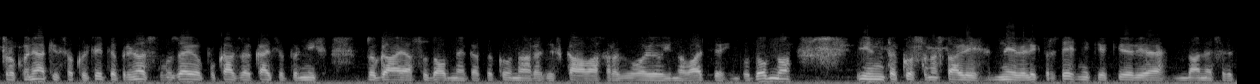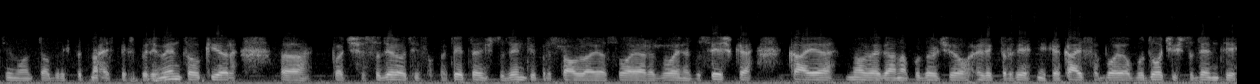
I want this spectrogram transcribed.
strokovnjaki iz fakultete pri nas v muzeju pokazali, kaj se pri njih dogaja sodobnega, tako na raziskavah, razvoju, inovacijah in podobno. In tako so nastali dnevi elektrotehnike, kjer je danes recimo dobrih 15 eksperimentov, kjer uh, pač sodelavci fakultete in študenti predstavljajo svoje razvojne dosežke, kaj je novega na področju elektrotehnike, kaj se bojo bodoči študenti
